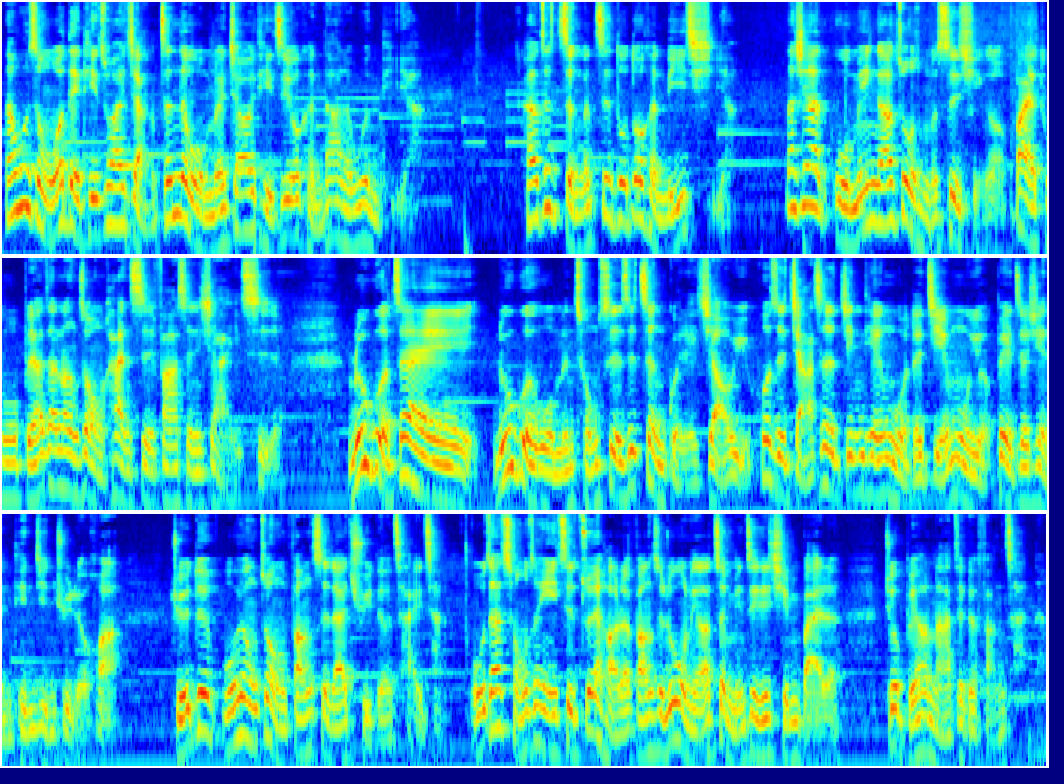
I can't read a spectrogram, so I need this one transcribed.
那为什么我得提出来讲？真的，我们的教育体制有很大的问题啊。还有这整个制度都很离奇啊！那现在我们应该要做什么事情哦？拜托，不要再让这种憾事发生下一次。如果在如果我们从事的是正轨的教育，或者假设今天我的节目有被这些人听进去的话，绝对不会用这种方式来取得财产。我再重申一次，最好的方式，如果你要证明自己清白了，就不要拿这个房产了。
